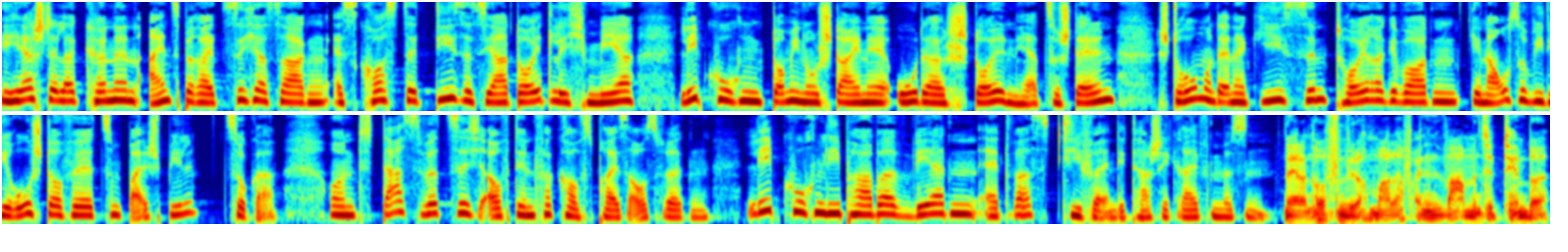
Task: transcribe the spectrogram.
die Hersteller können eins bereits sicher sagen, es kostet dieses Jahr deutlich mehr, Lebkuchen, Dominosteine oder Stollen herzustellen. Strom und Energie sind teurer geworden, genauso wie die Rohstoffe, zum Beispiel Zucker. Und das wird sich auf den Verkaufspreis auswirken. Lebkuchenliebhaber werden etwas tiefer in die Tasche greifen müssen. Na, dann hoffen wir doch mal auf einen warmen September,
